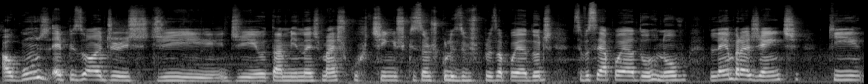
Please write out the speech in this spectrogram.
alguns episódios de, de Otaminas mais curtinhos que são exclusivos para os apoiadores. Se você é apoiador novo, lembra a gente que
